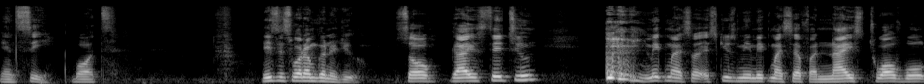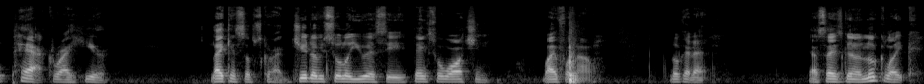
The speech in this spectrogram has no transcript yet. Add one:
and see but this is what I'm gonna do. So guys stay tuned. Make myself excuse me make myself a nice 12 volt pack right here. Like and subscribe. JW Solar USA thanks for watching Bye for now. Look at that. That's how it's going to look like.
